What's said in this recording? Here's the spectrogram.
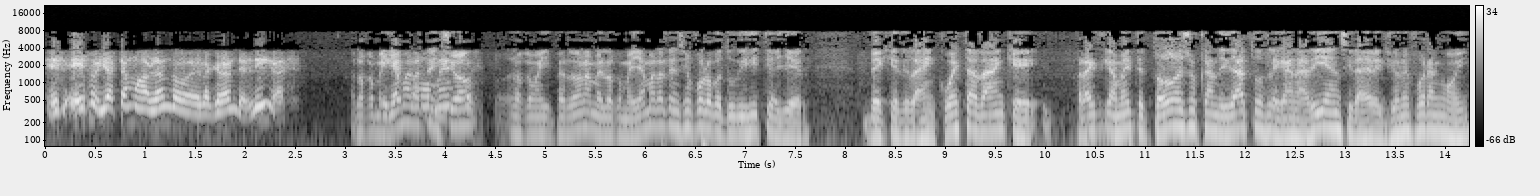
eso ya estamos hablando de las grandes ligas. Lo que me llama la atención, lo que me, perdóname, lo que me llama la atención fue lo que tú dijiste ayer, de que de las encuestas dan que prácticamente todos esos candidatos le ganarían si las elecciones fueran hoy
